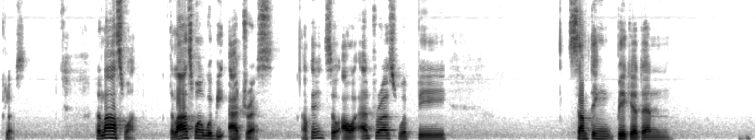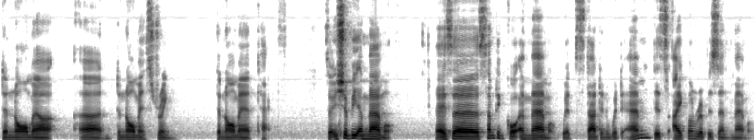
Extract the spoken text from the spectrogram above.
Close. The last one. The last one would be address. Okay, so our address would be something bigger than the normal uh, the normal string, the normal text. So it should be a memo. There is a, something called a memo with starting with M. This icon represent memo.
